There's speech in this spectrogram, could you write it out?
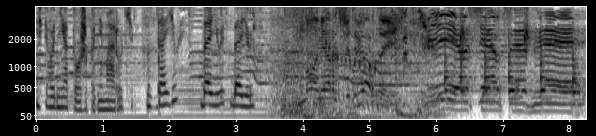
И сегодня я тоже поднимаю руки. Сдаюсь, сдаюсь, сдаюсь. Номер четвертый. В ее сердце дверь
